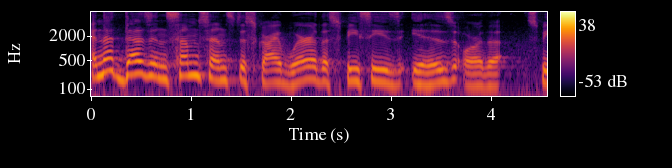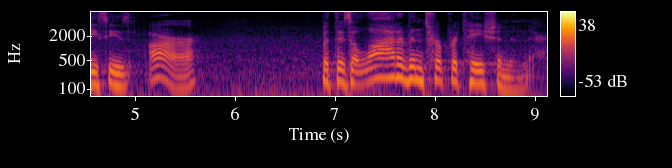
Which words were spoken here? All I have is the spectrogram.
And that does, in some sense, describe where the species is or the species are, but there's a lot of interpretation in there.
